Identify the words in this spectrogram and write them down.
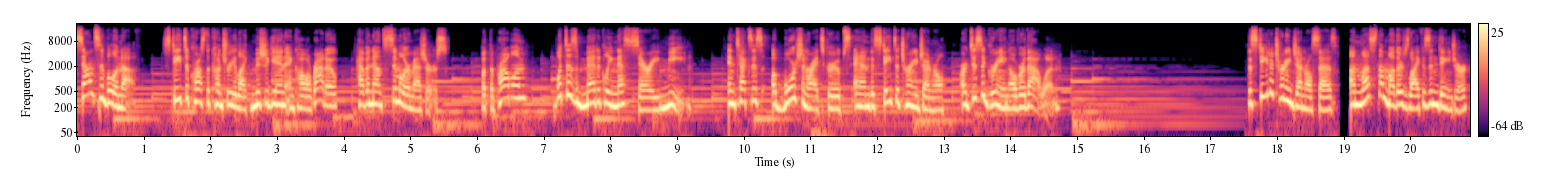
Sounds simple enough. States across the country, like Michigan and Colorado, have announced similar measures. But the problem? What does medically necessary mean? In Texas, abortion rights groups and the state's attorney general are disagreeing over that one. The state attorney general says unless the mother's life is in danger,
